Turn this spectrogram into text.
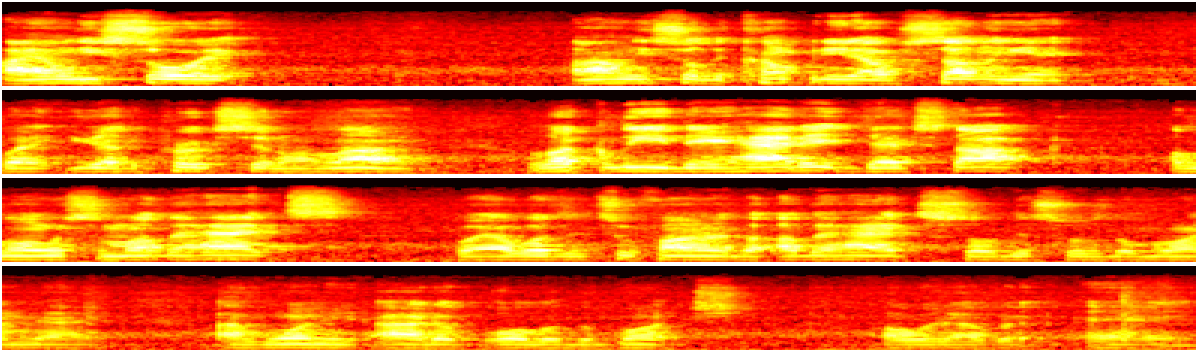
I only saw it I only saw the company that was selling it but you had to purchase it online. Luckily, they had it dead stock along with some other hats, but I wasn't too fond of the other hats, so this was the one that I wanted out of all of the bunch or whatever. And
